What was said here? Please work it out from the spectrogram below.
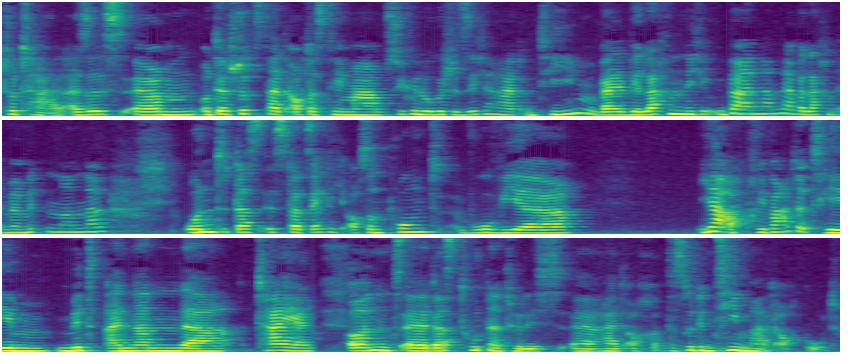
total. Also es ähm, unterstützt halt auch das Thema psychologische Sicherheit im Team, weil wir lachen nicht übereinander, wir lachen immer miteinander. Und das ist tatsächlich auch so ein Punkt, wo wir ja auch private Themen miteinander teilen. Und äh, das tut natürlich äh, halt auch, das tut dem Team halt auch gut.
